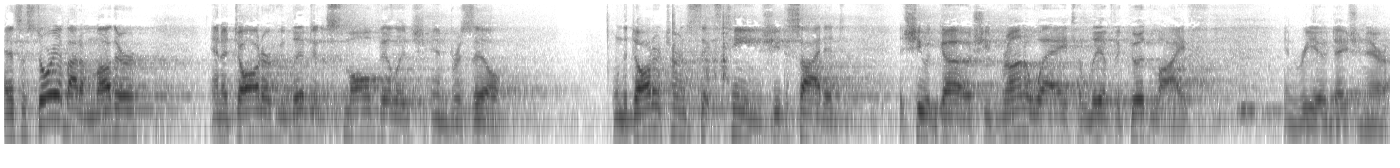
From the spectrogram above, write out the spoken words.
And it's a story about a mother and a daughter who lived in a small village in Brazil. When the daughter turned 16, she decided that she would go. She'd run away to live the good life in Rio de Janeiro,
